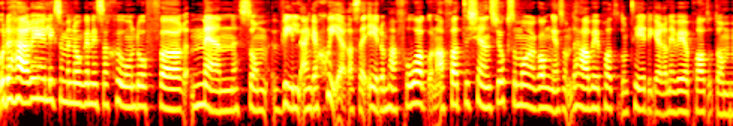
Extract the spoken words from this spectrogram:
Och det här är ju liksom en organisation då för män som vill engagera sig i de här frågorna. För att det känns ju också många gånger som, det här har vi ju pratat om tidigare när vi har pratat om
